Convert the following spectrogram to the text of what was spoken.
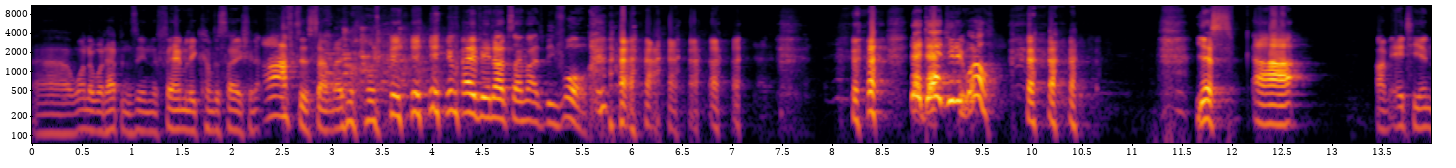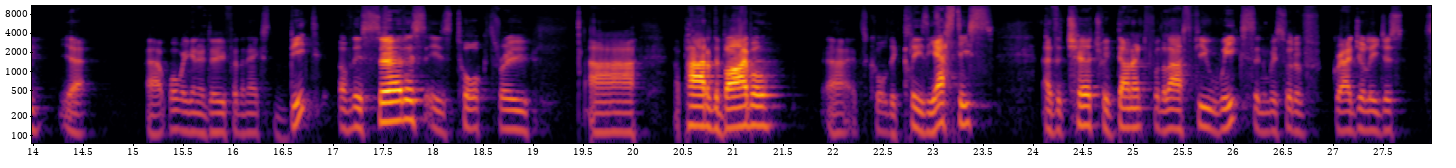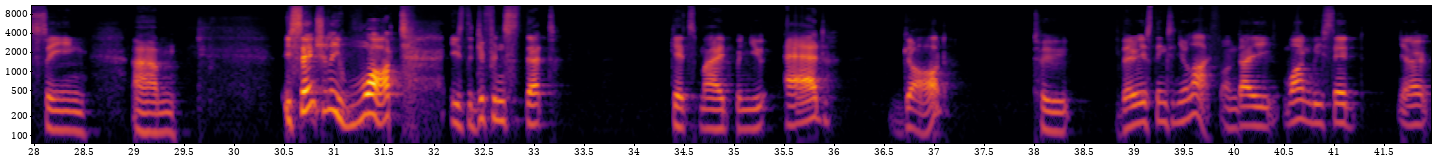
I uh, wonder what happens in the family conversation after Sunday morning. Maybe not so much before. yeah, Dad, you did well. yes, uh, I'm Etienne. Yeah. Uh, what we're going to do for the next bit of this service is talk through uh, a part of the Bible. Uh, it's called Ecclesiastes. As a church, we've done it for the last few weeks, and we're sort of gradually just seeing um, essentially what is the difference that gets made when you add God to various things in your life. On day one, we said, you know,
